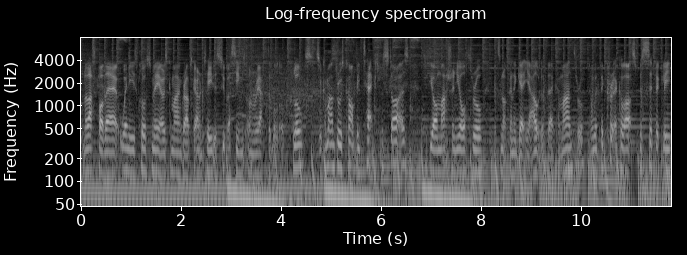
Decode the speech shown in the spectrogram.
And the last part there, when he's close to me or his command grab's guaranteed, his super seems unreactable up close. So command throws can't be teched for starters. If you're mashing your throw, it's not going to get you out of their command throw. And with the critical art specifically,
